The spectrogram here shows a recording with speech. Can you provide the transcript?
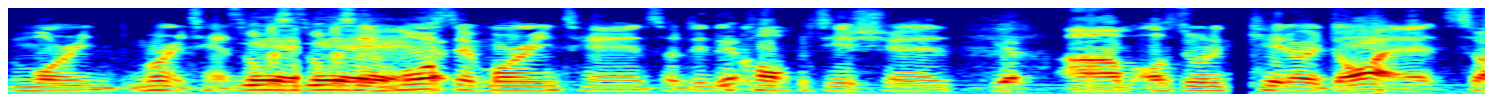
more in, more intense. Yeah, obviously, obviously yeah. more, more intense. I did the Yep. competition. Yep. Um, I was doing a keto diet, so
